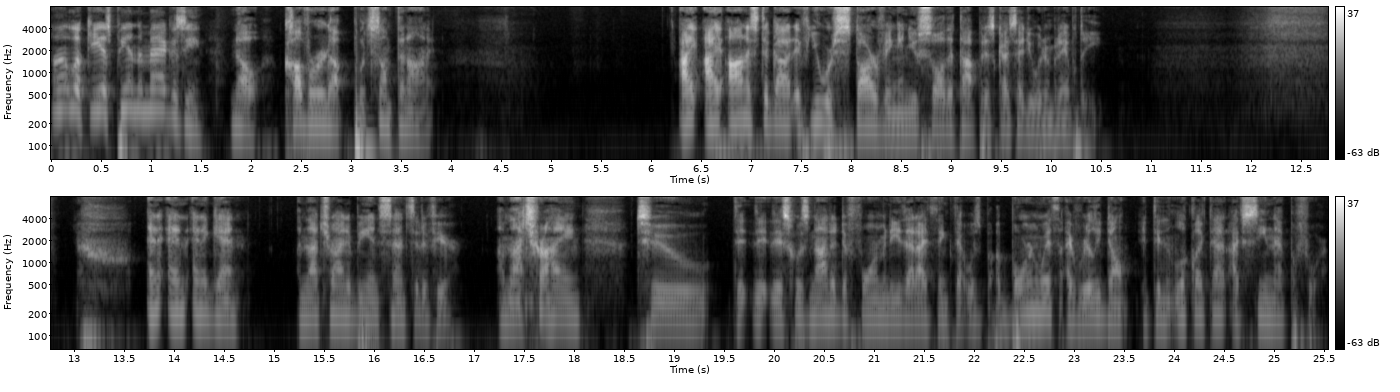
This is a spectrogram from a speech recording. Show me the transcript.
Oh, look, ESPN the magazine. No, cover it up. Put something on it. I, I, honest to God, if you were starving and you saw the top of this guy's head, you wouldn't have been able to eat. And, and, and again, I'm not trying to be insensitive here. I'm not trying to. Th- th- this was not a deformity that I think that was uh, born with. I really don't. It didn't look like that. I've seen that before.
